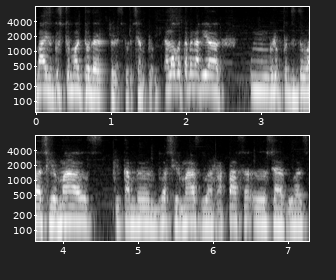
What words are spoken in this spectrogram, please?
mas gosto moito deles, por exemplo. E logo tamén había un grupo de dúas irmás, que tamén dúas irmás, dúas rapazas, o sea, dúas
